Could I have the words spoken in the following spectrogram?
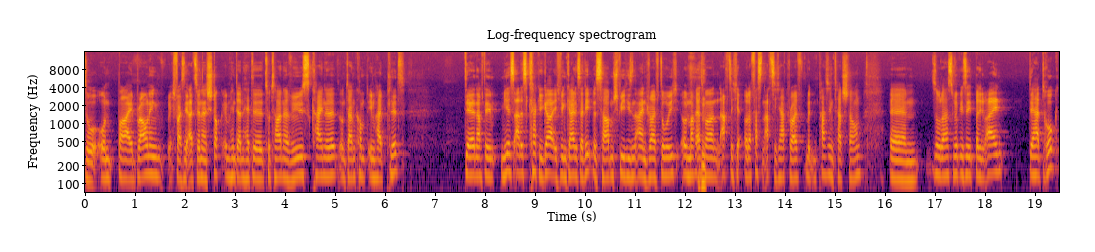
so, und bei Browning, ich weiß nicht, als wenn er einen Stock im Hintern hätte, total nervös, keine, und dann kommt ihm halt Plitt der nach dem, mir ist alles kackegal, ich will ein geiles Erlebnis haben, spielt diesen einen Drive durch und macht erstmal einen 80 oder fast einen 80-Yard-Drive mit einem Passing-Touchdown. Ähm, so, da hast du wirklich gesehen, bei dem einen, der hat Druck,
